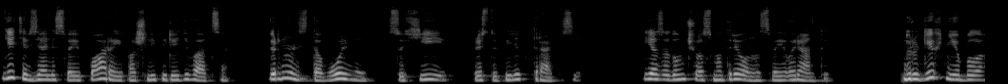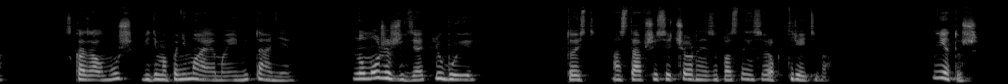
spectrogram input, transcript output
Дети взяли свои пары и пошли переодеваться, Вернулись довольные, сухие, приступили к трапезе. Я задумчиво смотрела на свои варианты. «Других не было», — сказал муж, видимо, понимая мои метания. «Но можешь взять любые. то есть оставшиеся черные запасные сорок третьего. Нет уж,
